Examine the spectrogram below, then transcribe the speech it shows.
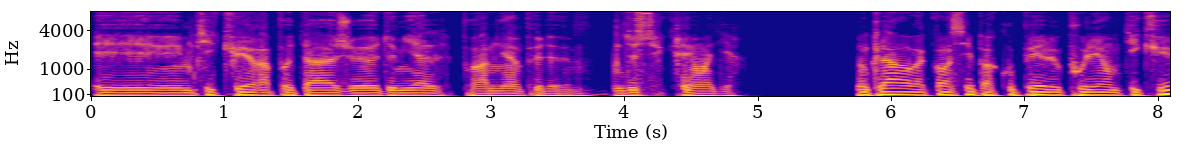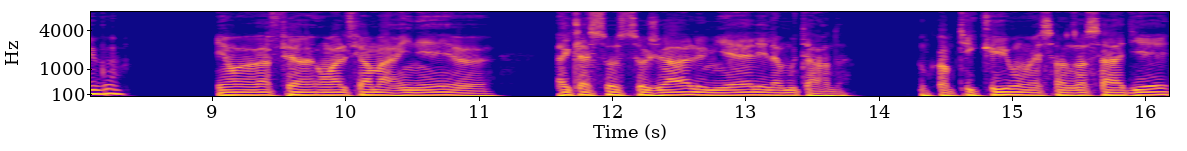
et une petite cuillère à potage euh, de miel pour amener un peu de, de sucré, on va dire. Donc là, on va commencer par couper le poulet en petits cubes et on va faire, on va le faire mariner avec la sauce soja, le miel et la moutarde. Donc en petits cubes, on met ça dans un saladier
